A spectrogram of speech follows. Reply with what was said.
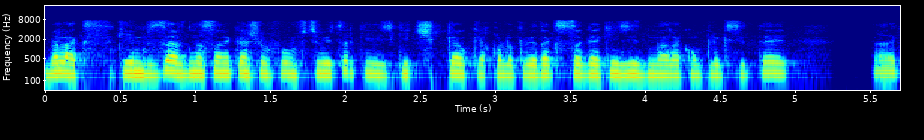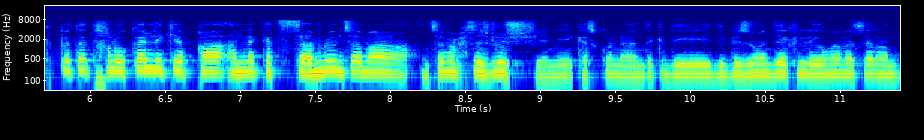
بالعكس كاين بزاف الناس أنا كنشوفهم في تويتر كيتشكاو كيقول لك Redux Saga كيزيد لنا la complexité peut-être لو كان اللي كيبقى أنك تستعملو أنت ما أنت ما محتاجلوش. يعني كتكون عندك des des besoins ديالك اللي هما مثلا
